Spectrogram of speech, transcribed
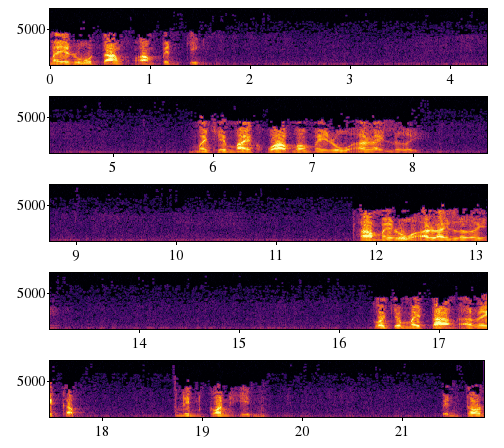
ไม่รู้ตามความเป็นจริง ไม่ใช่หมายความว่าไม่รู้อะไรเลย ถ้าไม่รู้อะไรเลย ก็จะไม่ต่างอะไรกับดินก้อนหิน เป็นต้น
